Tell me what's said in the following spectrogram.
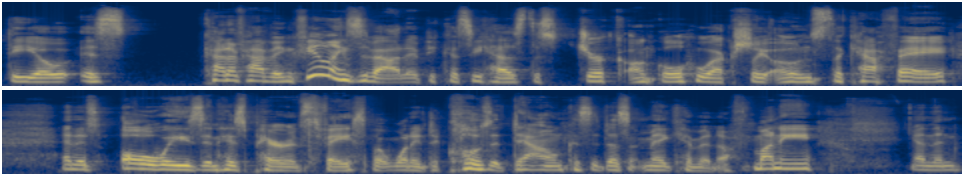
Theo is kind of having feelings about it because he has this jerk uncle who actually owns the cafe and is always in his parents' face but wanting to close it down because it doesn't make him enough money. And then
